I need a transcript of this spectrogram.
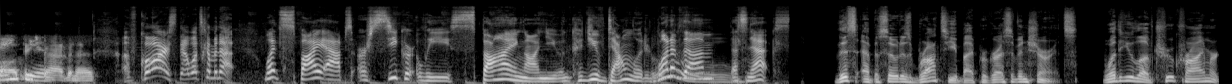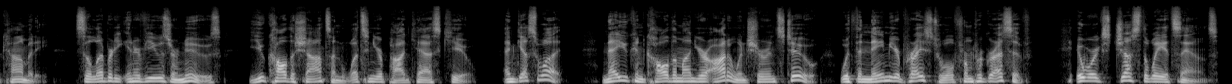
Thank oh, thanks you. for having us. Of course. Now, what's coming up? What spy apps are secretly spying on you, and could you have downloaded one of them? That's next. This episode is brought to you by Progressive Insurance. Whether you love true crime or comedy, celebrity interviews or news, you call the shots on what's in your podcast queue. And guess what? Now you can call them on your auto insurance too with the Name Your Price tool from Progressive. It works just the way it sounds.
